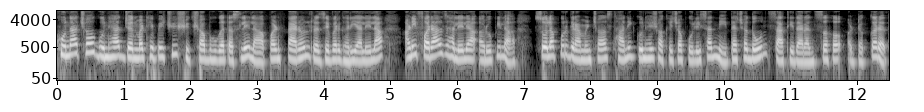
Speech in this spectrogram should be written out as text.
खुनाच्या गुन्ह्यात जन्मठेपेची शिक्षा भोगत असलेला पण पॅरोल रजेवर घरी आलेला आणि फरार झालेल्या आरोपीला सोलापूर ग्रामीणच्या स्थानिक गुन्हे शाखेच्या पोलिसांनी त्याच्या दोन साथीदारांसह अटक करत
